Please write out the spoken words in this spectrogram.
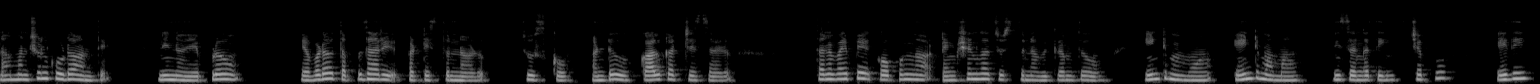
నా మనుషులు కూడా అంతే. నిన్ను ఎప్పుడో ఎవడో తప్పుదారి పట్టిస్తున్నాడు. చూసుకో అంటూ కాల్ కట్ చేశాడు. తన వైపే కోపంగా టెన్షన్గా చూస్తున్న విక్రమ్తో ఏంటి మమ్మ ఏంటి మమ్మ నీ సంగతి చెప్పు. ఏది?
